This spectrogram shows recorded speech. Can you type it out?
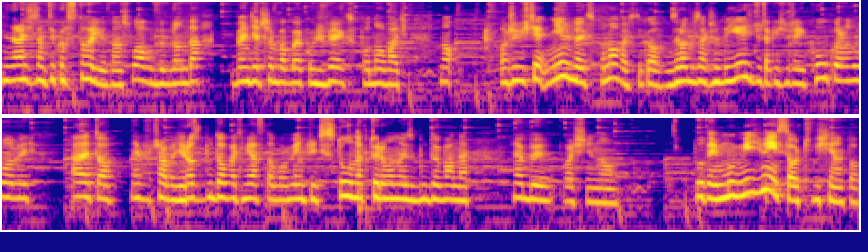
na razie tam tylko stoi, tam słabo wygląda. Będzie trzeba go jakoś wyeksponować. No, oczywiście nie wyeksponować, tylko zrobić tak, żeby jeździł, takie tutaj kółko rozłożyć. Ale to najpierw trzeba będzie rozbudować miasto, powiększyć stół, na którym ono jest zbudowane, żeby właśnie no tutaj mieć miejsce oczywiście na to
